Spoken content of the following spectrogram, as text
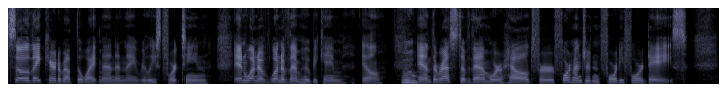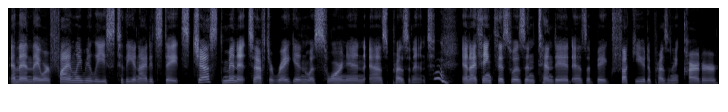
so they cared about the white men and they released 14 and one of one of them who became ill Mm. and the rest of them were held for 444 days and then they were finally released to the United States just minutes after Reagan was sworn in as president. Hmm. And I think this was intended as a big fuck you to President Carter,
